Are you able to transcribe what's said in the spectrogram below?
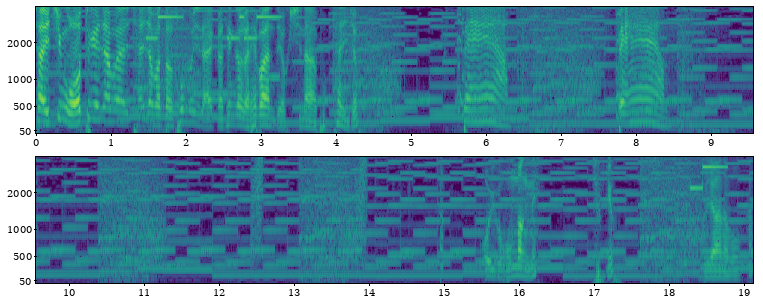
자, 이 친구 어떻게 잡아야 잘 잡았다고 소문이 날까 생각을 해봤는데 역시나 폭탄이죠? 뺨! 뺨! 어, 이거 못 막네? 저기요? 물려 하나 먹을까?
